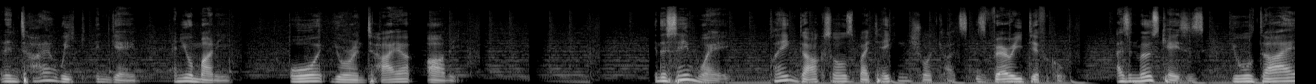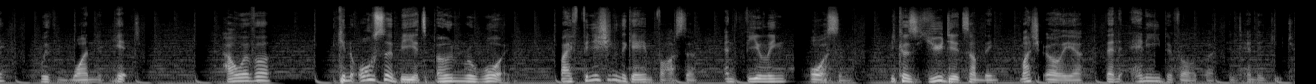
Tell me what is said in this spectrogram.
an entire week in game and your money, or your entire army. In the same way, playing Dark Souls by taking shortcuts is very difficult, as in most cases, you will die with one hit. However, it can also be its own reward by finishing the game faster and feeling awesome because you did something much earlier than any developer intended you to.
